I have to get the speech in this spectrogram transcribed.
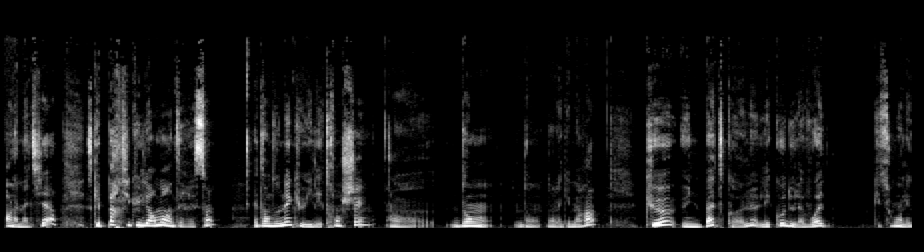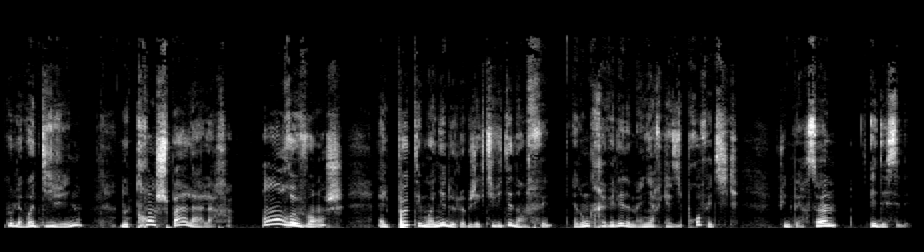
en la matière, ce qui est particulièrement intéressant, étant donné qu'il est tranché euh, dans, dans, la Gemara que une bat-colle, l'écho de la voix, qui est souvent l'écho de la voix divine, ne tranche pas la halacha. En revanche, elle peut témoigner de l'objectivité d'un fait, et donc révéler de manière quasi prophétique qu'une personne est décédée.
